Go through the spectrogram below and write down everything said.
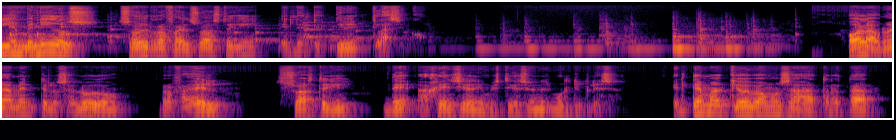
Bienvenidos, soy Rafael Suástegui, el detective clásico. Hola, nuevamente los saludo, Rafael Suástegui de Agencia de Investigaciones Múltiples. El tema que hoy vamos a tratar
